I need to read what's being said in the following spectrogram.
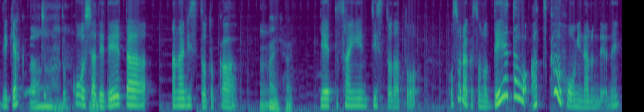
で、逆にちょっと後者でデータアナリストとか、うんはいはい。データサイエンティストだと、おそらくそのデータを扱う方になるんだよね。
